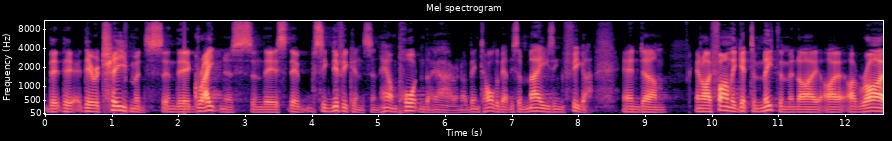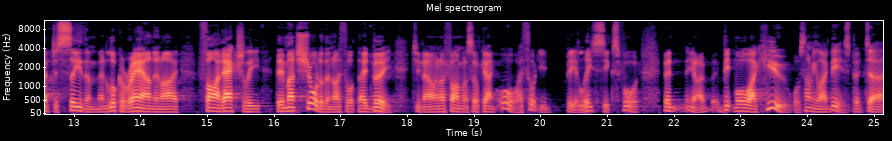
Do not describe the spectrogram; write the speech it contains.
their, their, their achievements and their greatness and their, their significance and how important they are. And I've been told about this amazing figure. And um, and I finally get to meet them and I, I, arrive to see them and look around and I find actually they're much shorter than I thought they'd be, do you know, and I find myself going, oh, I thought you'd be at least six foot, but, you know, a bit more like Hugh or something like this. But uh,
